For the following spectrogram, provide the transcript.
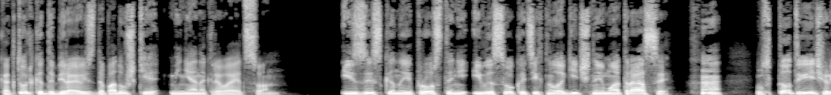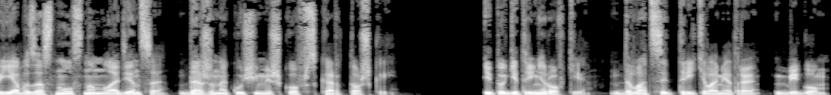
Как только добираюсь до подушки, меня накрывает сон. Изысканные простыни и высокотехнологичные матрасы? Ха! В тот вечер я бы заснул сном младенца, даже на куче мешков с картошкой. Итоги тренировки. 23 километра бегом.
